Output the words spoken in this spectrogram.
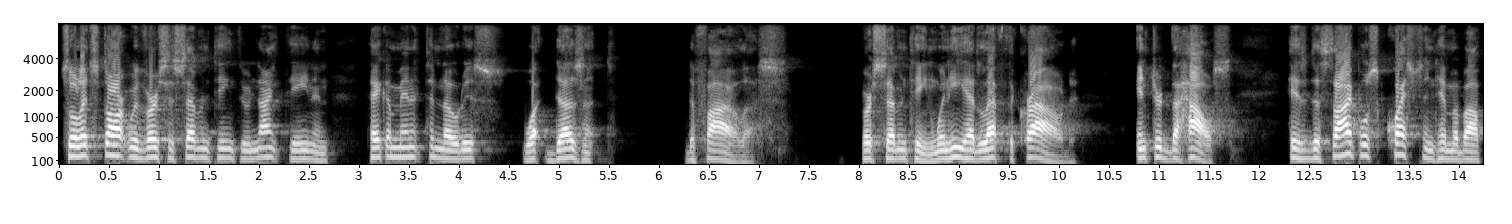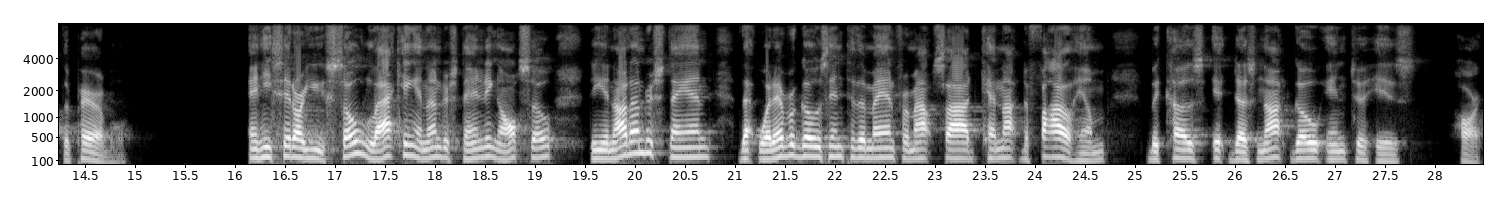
So let's start with verses 17 through 19 and take a minute to notice what doesn't defile us. Verse 17 When he had left the crowd, entered the house, his disciples questioned him about the parable. And he said, Are you so lacking in understanding also? Do you not understand that whatever goes into the man from outside cannot defile him because it does not go into his heart?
